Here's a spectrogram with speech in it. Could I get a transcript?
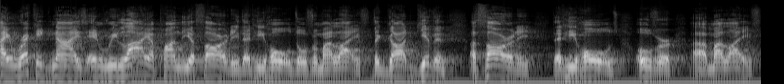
I recognize and rely upon the authority that He holds over my life, the God given authority that He holds over uh, my life.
